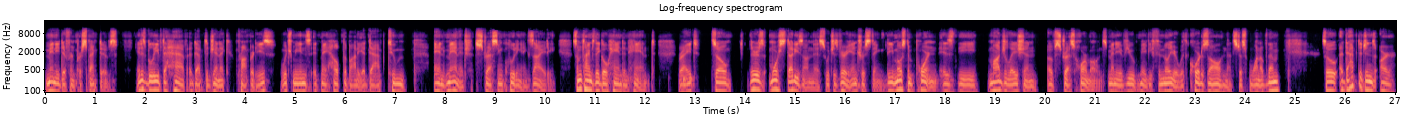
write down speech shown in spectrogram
many different perspectives. It is believed to have adaptogenic properties, which means it may help the body adapt to and manage stress, including anxiety. Sometimes they go hand in hand, right? Mm-hmm. So there's more studies on this, which is very interesting. The most important is the modulation of stress hormones. Many of you may be familiar with cortisol, and that's just one of them. So, adaptogens are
